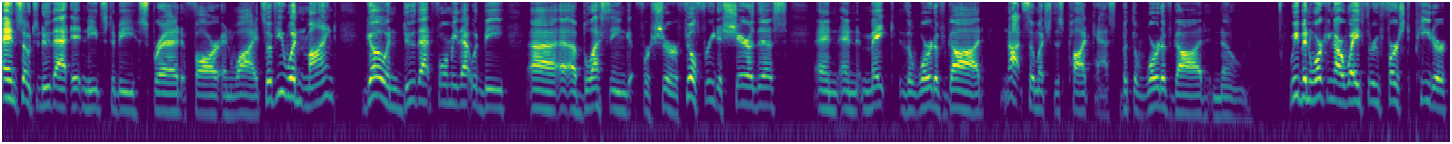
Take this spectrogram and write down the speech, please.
And so to do that, it needs to be spread far and wide. So if you wouldn't mind, go and do that for me. That would be uh, a blessing for sure. Feel free to share this and, and make the Word of God, not so much this podcast, but the Word of God known. We've been working our way through First Peter,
